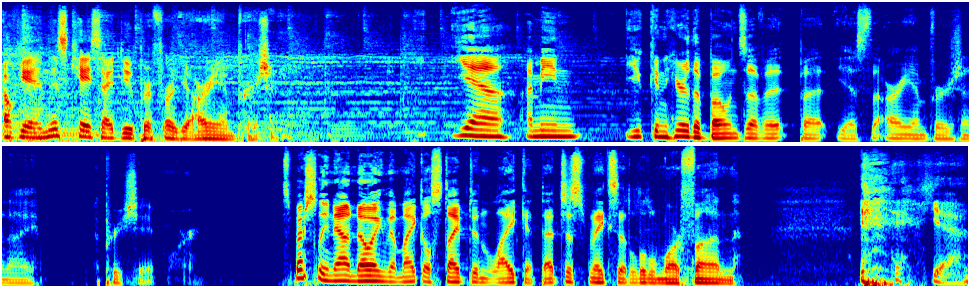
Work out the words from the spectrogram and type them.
Okay, in this case, I do prefer the REM version. Yeah, I mean, you can hear the bones of it, but yes, the REM version I appreciate more. Especially now knowing that Michael Stipe didn't like it. That just makes it a little more fun. yeah.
